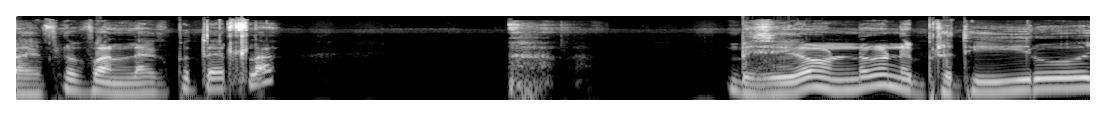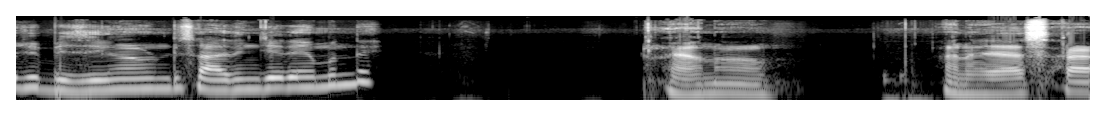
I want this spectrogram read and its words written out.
లైఫ్లో ఫన్ లేకపోతే ఎట్లా బిజీగా ఉండకండి ప్రతిరోజు బిజీగా ఉండి సాధించేది ఏముంది ఆయన ఆయన చేస్తారా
